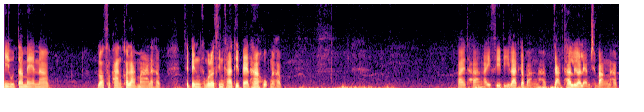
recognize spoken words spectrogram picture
มีอุลตร้าแมนนะครับลอดสะพานข้าวหลามมานะครับ จะเป็นขบวนรถสินค้าที่ 856 นะครับ ปลายทาง ICD ลาดกระบังนะครับ จากท่าเรือแหลมฉบังนะครับ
